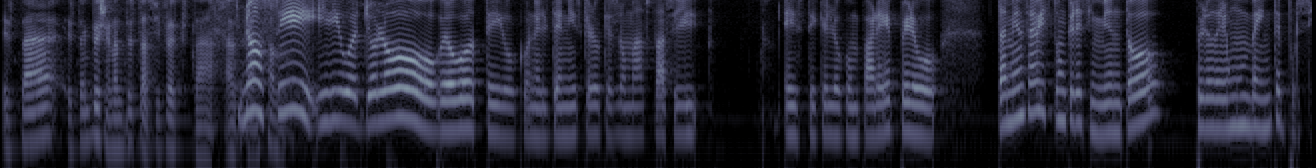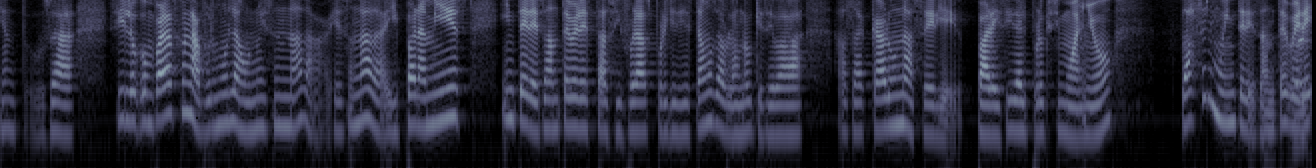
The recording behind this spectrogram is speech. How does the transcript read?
Está, está impresionante estas cifras que está alcanzando. No, sí, y digo, yo lo veo, te digo, con el tenis creo que es lo más fácil este, que lo compare, pero también se ha visto un crecimiento, pero de un 20%. O sea, si lo comparas con la Fórmula 1 es nada, es nada. Y para mí es interesante ver estas cifras porque si estamos hablando que se va a sacar una serie parecida el próximo año, va a ser muy interesante ver,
